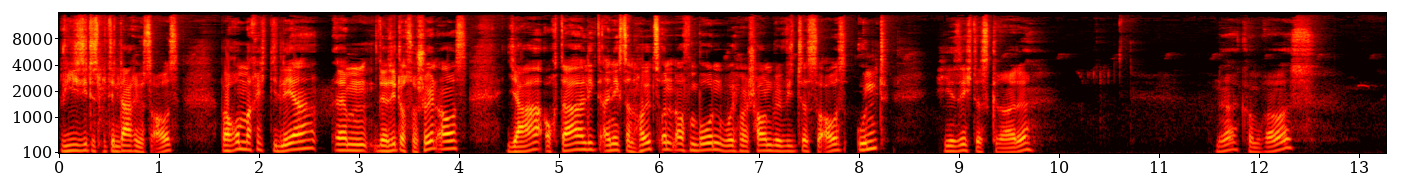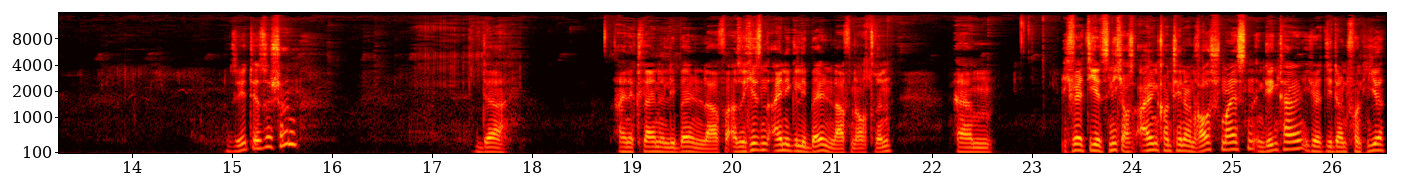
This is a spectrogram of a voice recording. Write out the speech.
wie sieht es mit den Darius aus? Warum mache ich die leer? Ähm, der sieht doch so schön aus. Ja, auch da liegt einiges an Holz unten auf dem Boden, wo ich mal schauen will, wie sieht das so aus. Und hier sehe ich das gerade. Na, komm raus. Seht ihr sie schon? Da. Eine kleine Libellenlarve. Also hier sind einige Libellenlarven auch drin. Ähm, ich werde die jetzt nicht aus allen Containern rausschmeißen. Im Gegenteil, ich werde die dann von hier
